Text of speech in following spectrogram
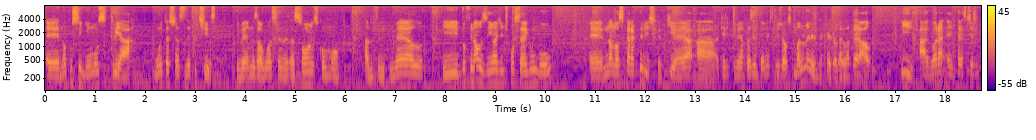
é, não conseguimos criar muitas chances efetivas. Tivemos algumas finalizações, como a do Felipe Melo, e no finalzinho a gente consegue um gol é, na nossa característica, que é a, a, que a gente vem apresentando nesses jogos com o Mano Menezes, né, que é jogar lateral. E agora é interessante a gente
